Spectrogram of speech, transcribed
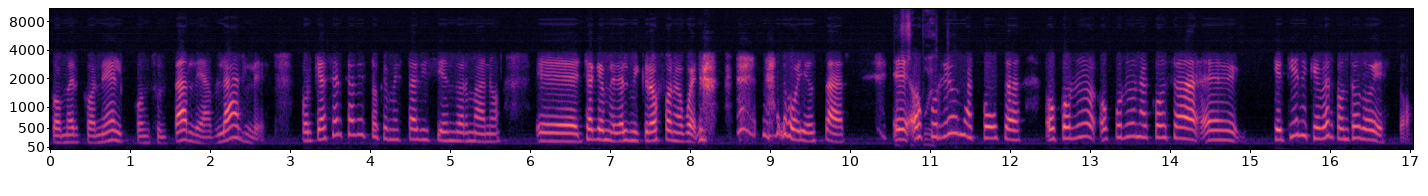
comer con él, consultarle, hablarle? Porque acerca de esto que me está diciendo, hermano, eh, ya que me da el micrófono, bueno, lo voy a usar. Eh, ocurrió una cosa, ocurrió, ocurrió una cosa eh, que tiene que ver con todo esto,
